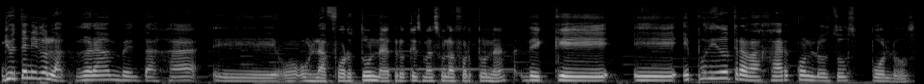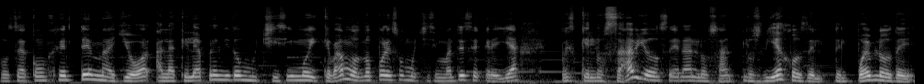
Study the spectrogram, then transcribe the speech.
yo he tenido la gran ventaja eh, o, la fortuna, creo que es más una fortuna, de que eh, he podido trabajar con los dos polos, o sea, con gente mayor a la que le he aprendido muchísimo y que vamos, no por eso muchísimo antes se creía, pues que los sabios eran los, los viejos del, del pueblo, de,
